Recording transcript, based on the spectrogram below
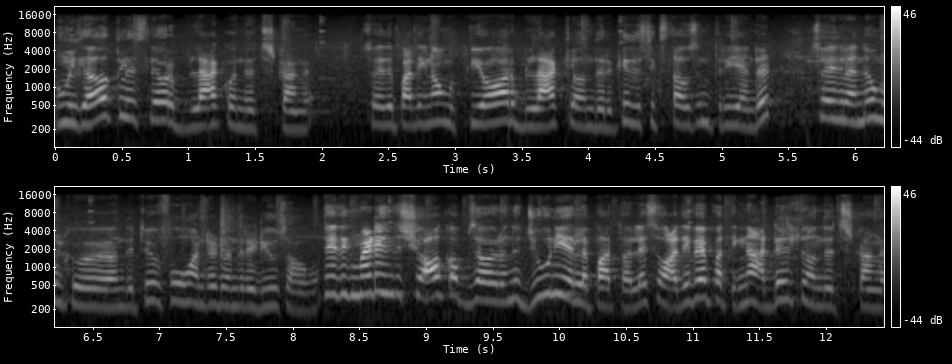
உங்களுக்கு ஏர்க்லிஸ்லேயே ஒரு பிளாக் வந்து வச்சுருக்காங்க. ஸோ இது பார்த்தீங்கன்னா உங்களுக்கு பியூர் பிளாக்ல வந்து இருக்குது இது six thousand three hundred so இதில் வந்து உங்களுக்கு வந்துட்டு ஃபோர் ஹண்ட்ரட் வந்து ரெடியூஸ் ஆகும். ஸோ இதுக்கு முன்னாடி வந்து ஷாக் அப்சர்வர் வந்து ஜூனியரில் பார்த்தோம்ல. ஸோ அதுவே பார்த்தீங்கன்னா அடல்ட்டில் வந்து வச்சிருக்காங்க.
